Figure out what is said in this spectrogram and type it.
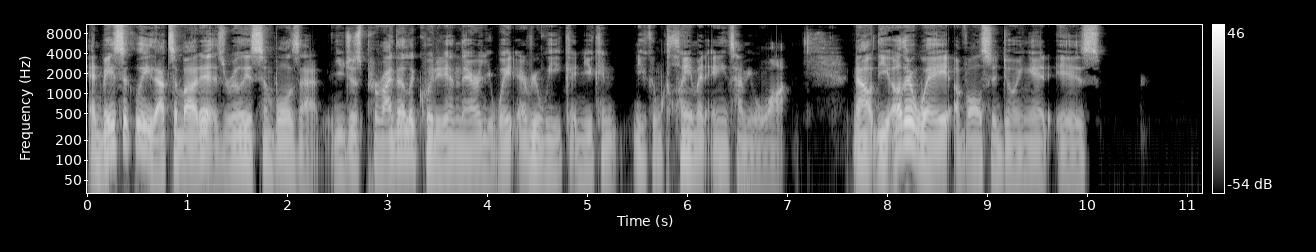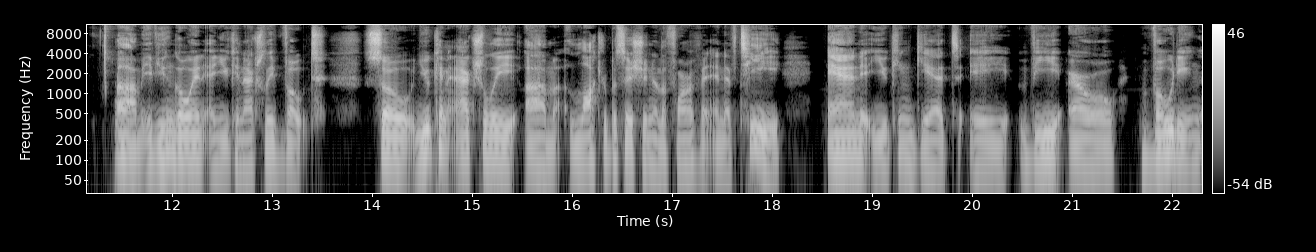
And basically that's about it. It's really as simple as that. You just provide that liquidity in there, you wait every week and you can you can claim it anytime you want. Now the other way of also doing it is um, if you can go in and you can actually vote. So you can actually um, lock your position in the form of an NFT and you can get a veAERO voting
